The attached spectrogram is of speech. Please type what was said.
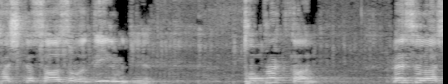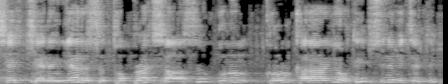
taşkın sahası mı değil mi diye topraktan mesela Şevkiye'nin yarısı toprak sahası bunun kurul kararı yoktu. Hepsini bitirdik.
